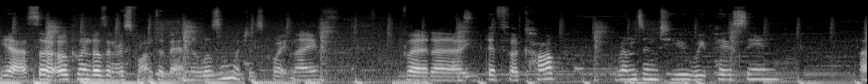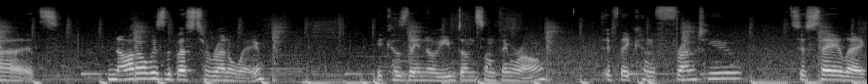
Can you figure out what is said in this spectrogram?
Yeah, so Oakland doesn't respond to vandalism, which is quite nice. But uh, if a cop runs into you wheat pasting, uh, it's not always the best to run away because they know you've done something wrong. If they confront you to say like,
